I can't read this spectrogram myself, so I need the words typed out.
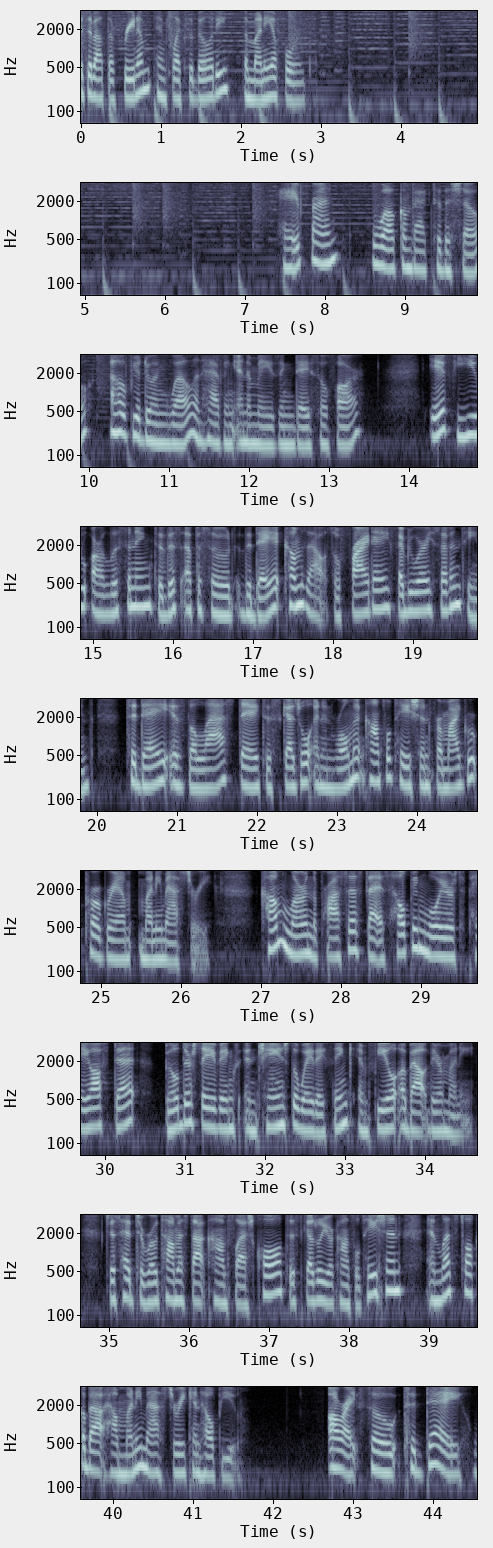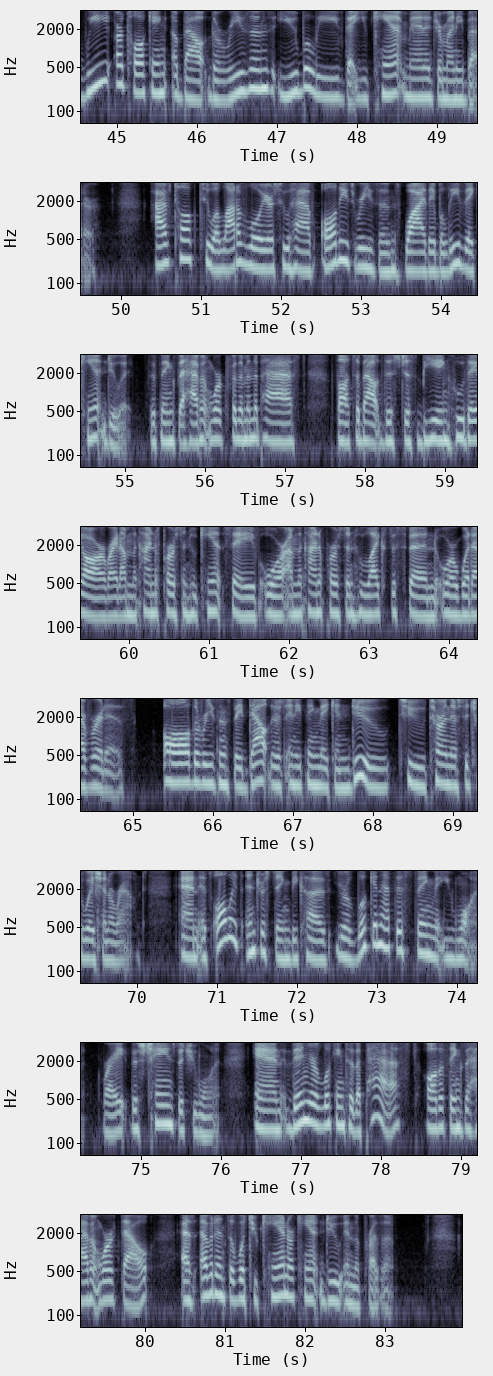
it's about the freedom and flexibility the money affords. Hey, friend. Welcome back to the show. I hope you're doing well and having an amazing day so far. If you are listening to this episode the day it comes out, so Friday, February 17th, today is the last day to schedule an enrollment consultation for my group program, Money Mastery. Come learn the process that is helping lawyers pay off debt, build their savings, and change the way they think and feel about their money. Just head to rothomas.com slash call to schedule your consultation, and let's talk about how Money Mastery can help you. All right, so today we are talking about the reasons you believe that you can't manage your money better. I've talked to a lot of lawyers who have all these reasons why they believe they can't do it the things that haven't worked for them in the past, thoughts about this just being who they are, right? I'm the kind of person who can't save, or I'm the kind of person who likes to spend, or whatever it is. All the reasons they doubt there's anything they can do to turn their situation around. And it's always interesting because you're looking at this thing that you want, right? This change that you want. And then you're looking to the past, all the things that haven't worked out, as evidence of what you can or can't do in the present.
